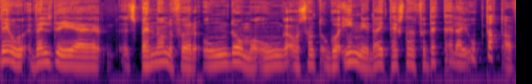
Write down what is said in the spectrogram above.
det er jo veldig eh, spennende for ungdom og unge og sant, å gå inn i de tekstene, for dette er de opptatt av.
